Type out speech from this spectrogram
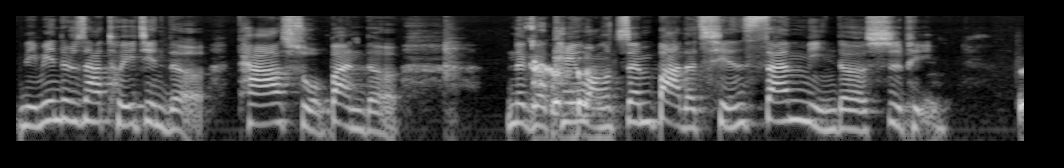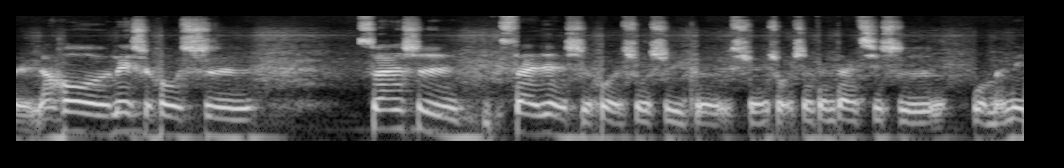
里面就是他推荐的他所办的那个 K 王争霸的前三名的视频，对，然后那时候是虽然是比赛认识或者说是一个选手身份，但其实我们那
